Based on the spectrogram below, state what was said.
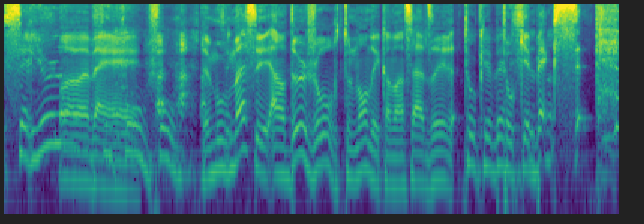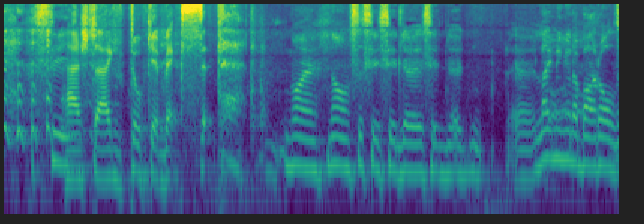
c'est Sérieux, là? Ouais, ben, C'est faux, faux. Le mouvement, c'est en deux jours, tout le monde a commencé à dire Au Québec Hashtag Québec. Ouais, non, ça, c'est c'est le, c'est le, euh, lightning in a bottle.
